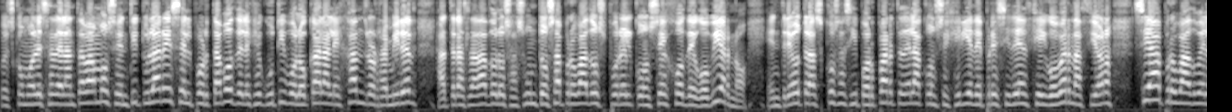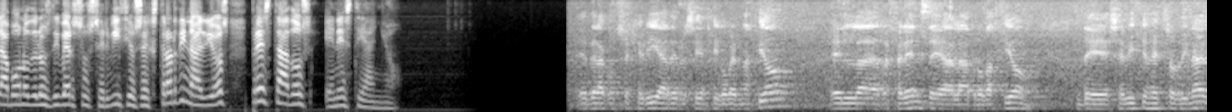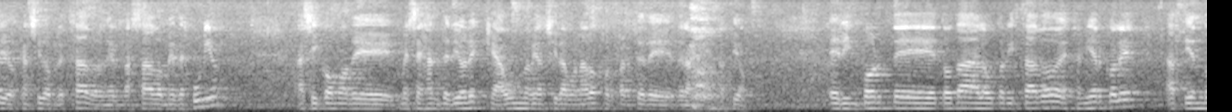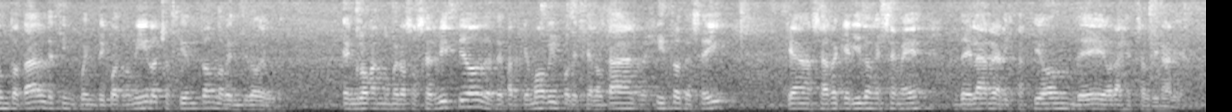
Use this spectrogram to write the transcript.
Pues como les adelantábamos en titulares, el portavoz del Ejecutivo local Alejandro Ramírez ha trasladado los asuntos aprobados por el Consejo de Gobierno. Entre otras cosas y por parte de la Consejería de Presidencia y Gobernación, se ha aprobado el abono de los diversos servicios extraordinarios prestados en este año. De la Consejería de Presidencia y Gobernación, el referente a la aprobación de servicios extraordinarios que han sido prestados en el pasado mes de junio así como de meses anteriores que aún no habían sido abonados por parte de, la Administración. El importe total autorizado este miércoles haciendo un total de 54.892 euros. Engloban numerosos servicios, desde parque móvil, policía local, registros, TSI, que se ha requerido en ese mes de la realización de horas extraordinarias.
